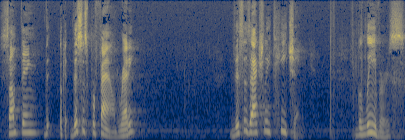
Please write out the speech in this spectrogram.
Something, okay, this is profound. Ready? This is actually teaching believers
